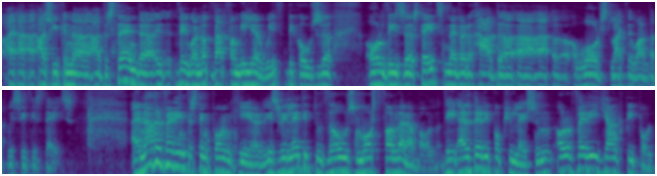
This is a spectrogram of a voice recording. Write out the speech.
as you can understand, they were not that familiar with because all these states never had wars like the one that we see these days. Another very interesting point here is related to those most vulnerable, the elderly population or very young people,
